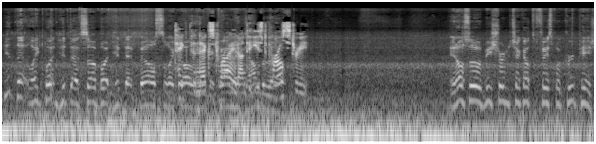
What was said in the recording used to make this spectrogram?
hit that like button, hit that sub button, hit that bell. Select Take the next right onto East below. Pearl Street. And also be sure to check out the Facebook group page.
